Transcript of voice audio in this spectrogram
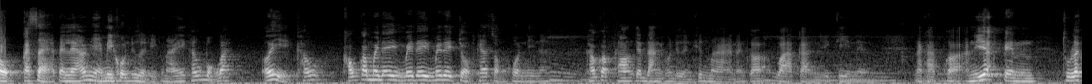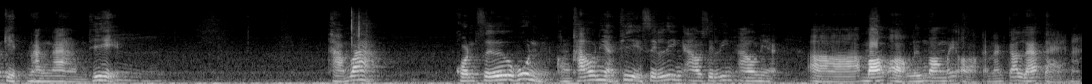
ตกกระแสไปแล้วเนี่ยมีคนอื่นอีกไหมเขาบอกว่า เอ้ยเขาเขาก็ไม่ได้ไม่ได้ไม่ได้จบแค่สองคนนี้นะอืมเขาก็พร้อมจะดันคนอื่นขึ้นมานั้นก็ว่ากันอีกทีหนึ่งอืม นะครับ ก็อันเนี้ยเป็นธุรกิจนางงามที่อืมถามว่าคนซื้อหุ้นของเขาเนี่ยที่ซิลลิงเอาซิลลิงเอาเนี่ยอามองออกหรือมองไม่ออกอันนั้นก็แล้วแต่นะ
